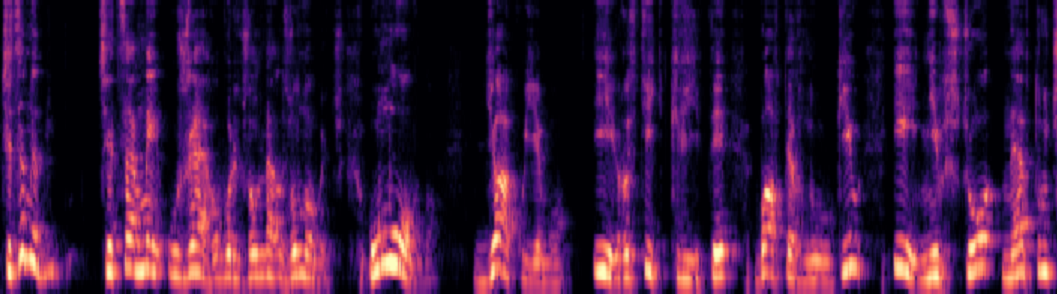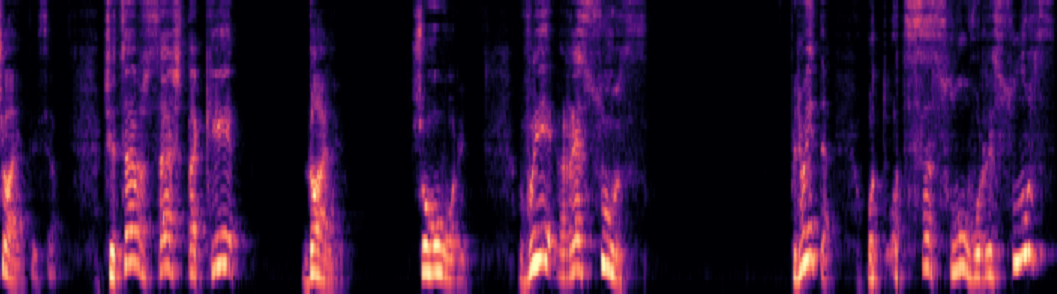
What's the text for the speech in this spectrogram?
Чи це ми, чи це ми уже, говорить Жолнович, умовно дякуємо і ростіть квіти, бавте внуків і ні в що не втручайтеся? Чи це все ж таки далі? Що говорить? Ви ресурс Понімаєте? От, от це слово ресурс,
